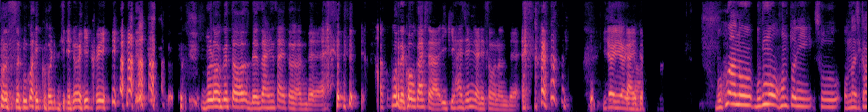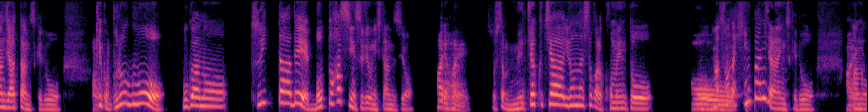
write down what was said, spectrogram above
う、すごいクオリティの低い ブログとデザインサイトなんで、あここで公開したら生き恥になりそうなんで。いやいやいや。僕はあの、僕も本当にそう同じ感じあったんですけど、結構ブログを僕はあの、ツイッターでボット発信するようにしたんですよ。はいはい。そしたらめちゃくちゃいろんな人からコメントを、まあそんな頻繁にじゃないんですけど、はいあの、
